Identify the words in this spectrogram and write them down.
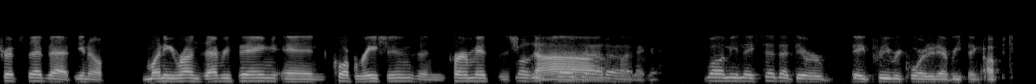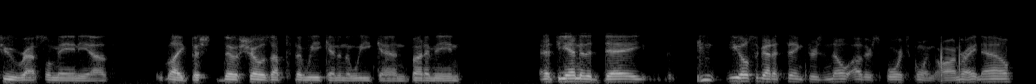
Tripp said that, you know, money runs everything and corporations and permits and shit. Well, they nah, said that. Uh, well, I mean, they said that they were they pre-recorded everything up to WrestleMania, like the those shows up to the weekend and the weekend. But I mean, at the end of the day, you also got to think there's no other sports going on right now,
